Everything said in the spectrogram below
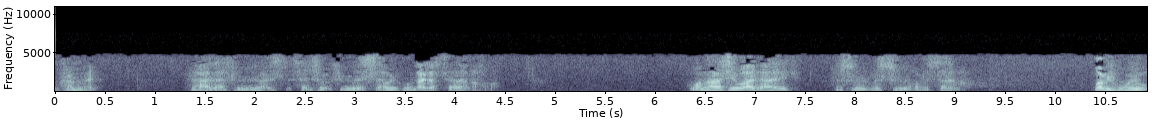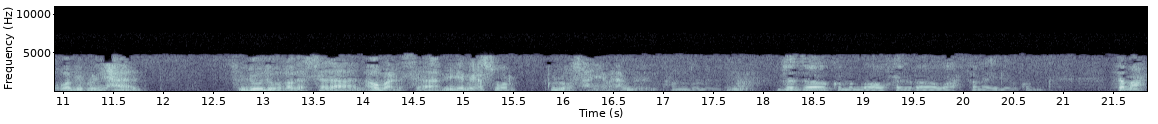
وكمل. فهذا سجود السهو يكون بعد السلام أفضل. وما سوى ذلك فالسجود قبل السلام وبكل حال سجوده قبل السلام أو بعد السلام في جميع الصور كله صحيح والحمد لله. الحمد لله. نعم. جزاكم الله خيرا وأحسن إليكم. سماحة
